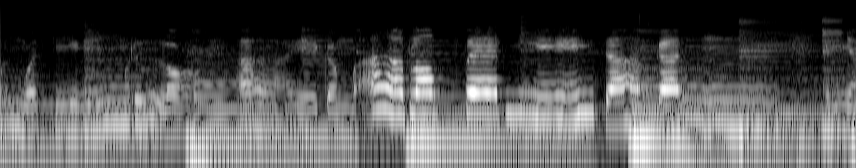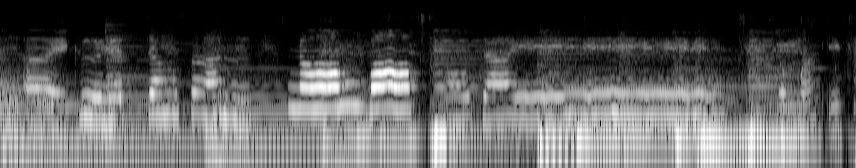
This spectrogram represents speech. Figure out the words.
มว่าจ บล็อกเฟซนี้จากกัน เป็นยังอายคือเฮ็ดจังสัน น้องบอกเข้าใจก็มักอีกเฟ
